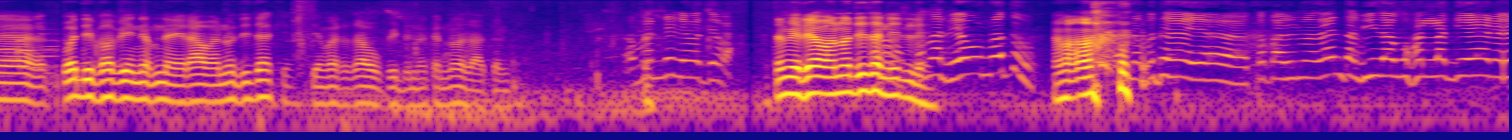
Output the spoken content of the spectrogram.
ગોદી ગોદી ભાભીને અમને રાવા ન દીધા કે અમારે જવું પીડું નકર ન જાતું તમે રહેવા ન દીધા ને એટલે? રહેવું નતું હા. બધા કપાવીમાં જાય ને તો વીર આવું હાલ લાગે ને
